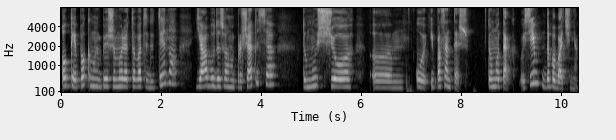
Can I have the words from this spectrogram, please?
Окей, поки ми біжимо рятувати дитину, я буду з вами прощатися, тому що. Е, ой, і пасан теж. Тому так, усім до побачення.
